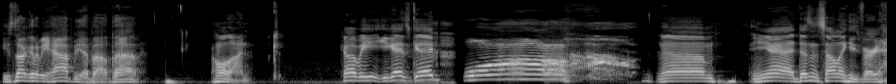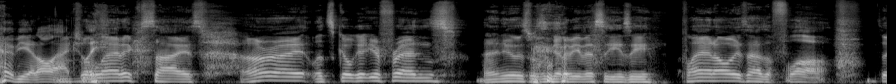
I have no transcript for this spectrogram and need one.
He's not going to be happy about that. Hold on, Kobe. You guys good? Whoa! Um, yeah. It doesn't sound like he's very heavy at all. Actually. Atlantic size. All right, let's go get your friends. I knew this wasn't going to be this easy. Plan always has a flaw. So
